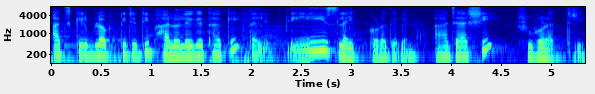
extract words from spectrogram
আজকের ব্লগটি যদি ভালো লেগে থাকে, তাহলে প্লিজ লাইক করে দেবেন। আজ আসি, শুভরাত্রি।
